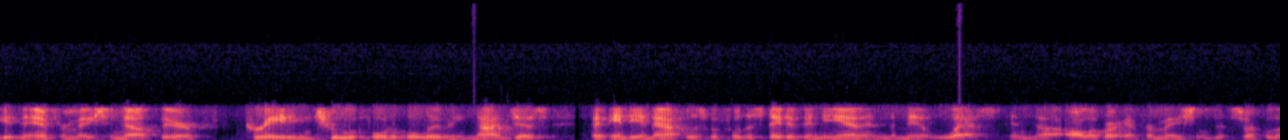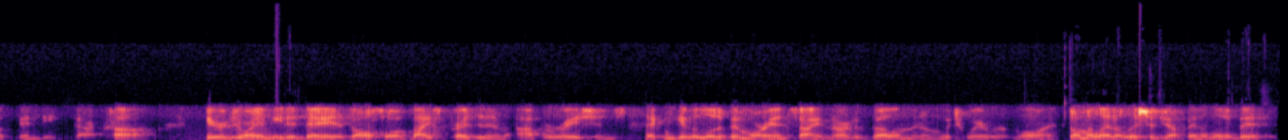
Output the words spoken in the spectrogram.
getting the information out there, creating true affordable living, not just in Indianapolis, but for the state of Indiana and the Midwest. And uh, all of our information is at circleupindy.com. Here joining me today is also a vice president of operations that can give a little bit more insight in our development and which way we're going. So I'm going to let Alicia jump in a little bit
